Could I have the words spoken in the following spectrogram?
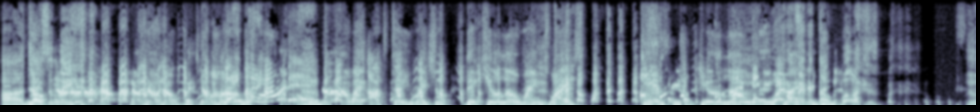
Uh, No, Jason no, Lee. No, no, no, no, no, no. But no, but hold Wait, on. But, what happened? no, no, no, wait. I'll tell you, Rachel. They killed Lil Wayne twice. TMZ killed Lil Wayne Wait a minute And though. you- But like, Nick,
